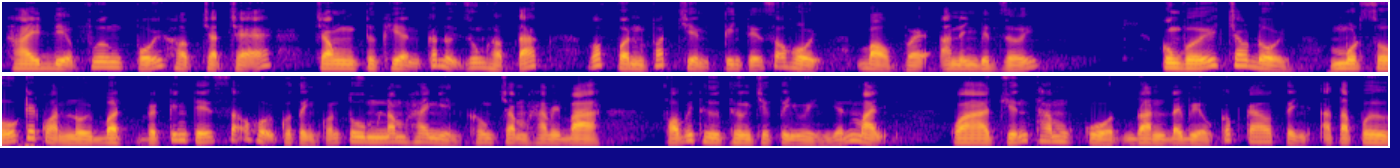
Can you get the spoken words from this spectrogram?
hai địa phương phối hợp chặt chẽ trong thực hiện các nội dung hợp tác, góp phần phát triển kinh tế xã hội, bảo vệ an ninh biên giới. Cùng với trao đổi một số kết quả nổi bật về kinh tế xã hội của tỉnh Con Tum năm 2023, Phó Bí thư Thường trực tỉnh ủy nhấn mạnh, qua chuyến thăm của đoàn đại biểu cấp cao tỉnh Atapu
